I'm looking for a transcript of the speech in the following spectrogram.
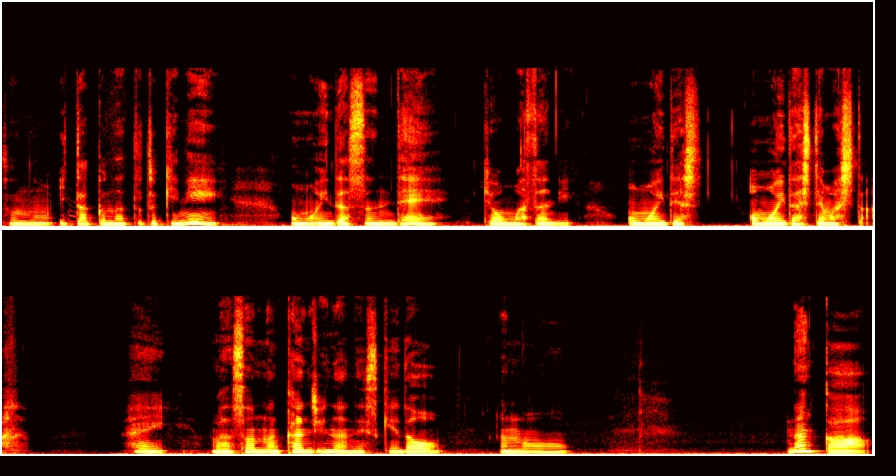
その、痛くなった時に思い出すんで、今日まさに思い出し、思い出してました。はい。まあそんな感じなんですけど、あの、なんか、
